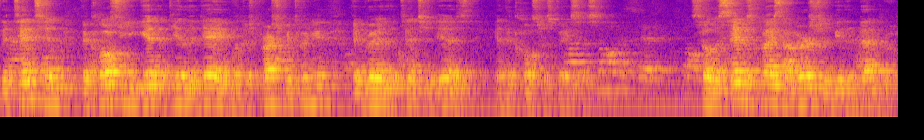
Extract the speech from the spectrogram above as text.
The tension, the closer you get at the end of the day, when there's pressure between you, the greater the tension is in the closer spaces. So the safest place on earth should be the bedroom.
